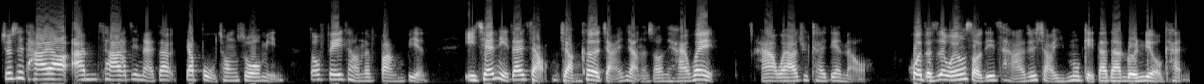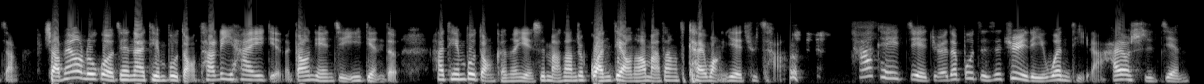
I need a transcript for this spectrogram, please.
就是他要安插进来，再要补充说明。都非常的方便。以前你在讲讲课讲一讲的时候，你还会啊，我要去开电脑，或者是我用手机查，就小荧幕给大家轮流看这样。小朋友如果现在听不懂，他厉害一点的高年级一点的，他听不懂，可能也是马上就关掉，然后马上开网页去查。它可以解决的不只是距离问题啦，还有时间。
